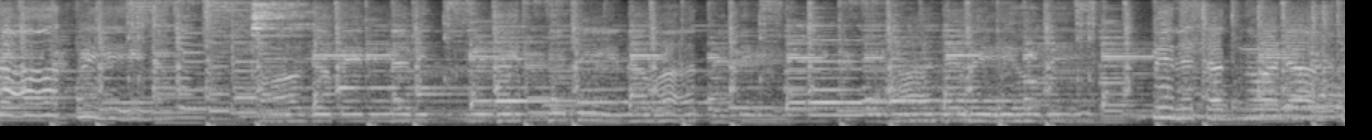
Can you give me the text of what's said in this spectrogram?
රාත්‍රයේ ආගමෙන්න විත්ති විත්තිනේ නවාතනේ ආදරේ ඔබේ පෙරටත් වඩාතනේ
